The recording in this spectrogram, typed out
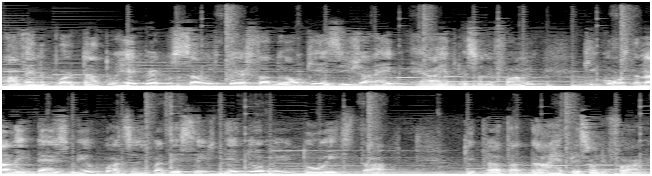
havendo, portanto, repercussão interestadual que exija a repressão uniforme, que consta na Lei 10.456 de 2002, tá? que trata da repressão uniforme.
